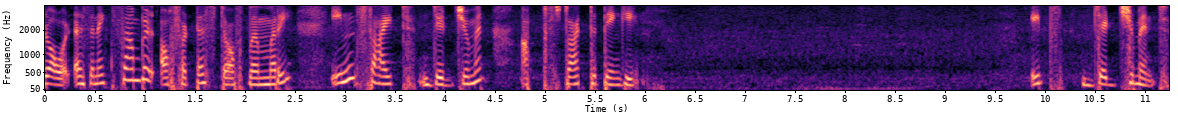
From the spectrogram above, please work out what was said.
road as an example of a test of memory, insight, judgment, abstract thinking. It's judgment.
